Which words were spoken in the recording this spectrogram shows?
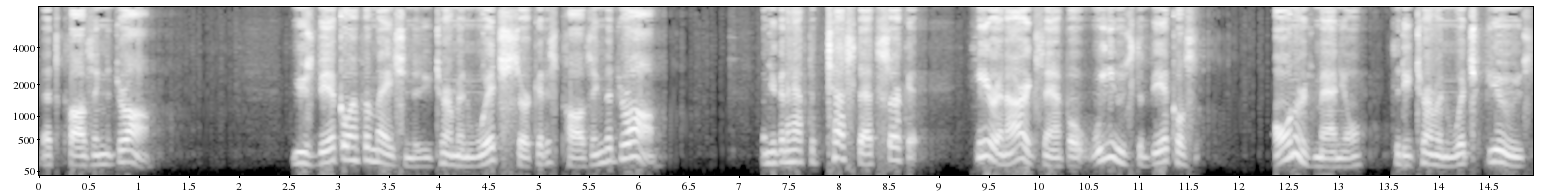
that's causing the draw. Use vehicle information to determine which circuit is causing the draw. And you're going to have to test that circuit. Here in our example, we used the vehicle's owner's manual to determine which fuse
